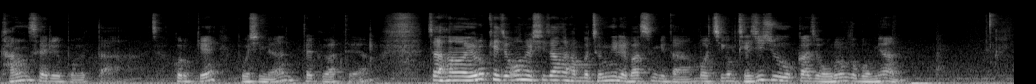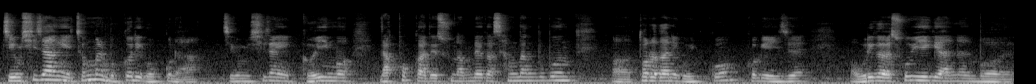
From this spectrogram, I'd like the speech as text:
강세를 보였다. 자, 그렇게 보시면 될 것 같아요. 자 어, 이렇게 이제 오늘 시장을 한번 정리를 해봤습니다. 뭐 지금 제지주까지 오르는 거 보면 지금 시장이 정말 먹거리가 없구나 지금 시장이 거의 뭐 낙폭과대 순환매가 상당 부분 어, 돌아다니고 있고 거기에 이제 우리가 소위 얘기하는 뭐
